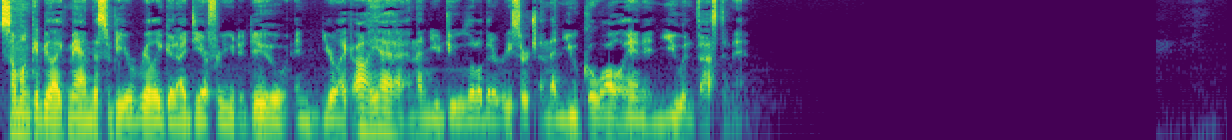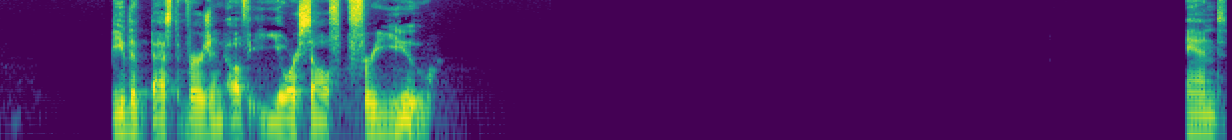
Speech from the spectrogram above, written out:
someone could be like, man, this would be a really good idea for you to do. And you're like, oh, yeah. And then you do a little bit of research and then you go all in and you invest in it. Be the best version of yourself for you. And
